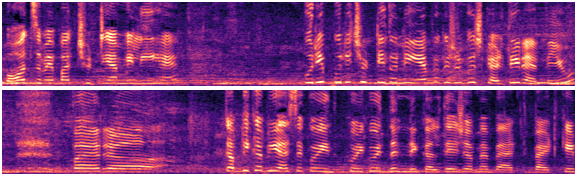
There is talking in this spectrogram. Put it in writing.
बहुत समय बाद छुट्टियाँ मिली हैं। पूरी पूरी छुट्टी तो नहीं है, मैं कुछ ना कुछ करती रहती हूँ, पर कभी कभी ऐसे कोई कोई कोई दिन निकलते हैं जब मैं बैठ बैठ के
